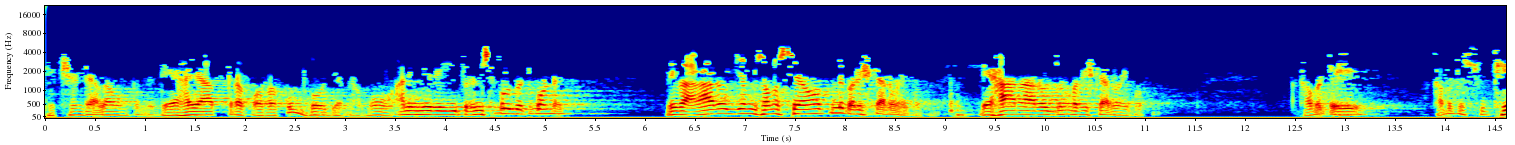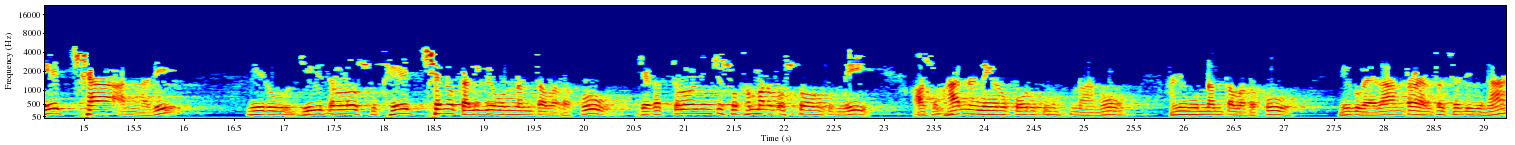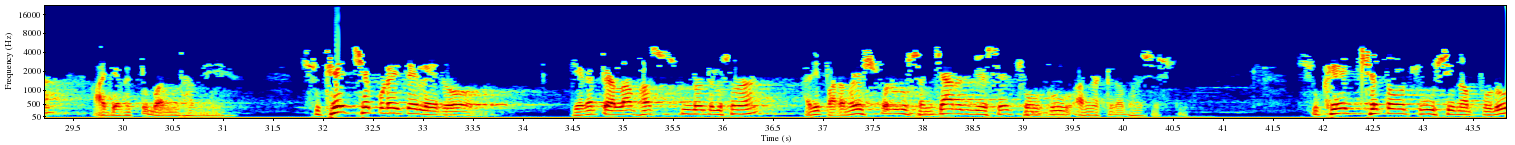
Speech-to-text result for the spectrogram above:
భిక్ష అంటే ఎలా ఉంటుంది. దేహయాత్ర కొరకు భోజనము అని మీరు ఈ ప్రిన్సిపల్ పెట్టుకోండి. మీకు అనారోగ్యం సమస్య ఏమవుతుంది? పరిష్కారం అయిపోతుంది. దేహానారోగ్యం పరిష్కారం అయిపోతుంది. కాబట్టి కాబట్టి సుఖేచ్ఛ అన్నది మీరు జీవితంలో సుఖేచ్ఛను కలిగి ఉన్నంత వరకు జగత్తులో నుంచి సుఖం మనకు వస్తూ ఉంటుంది. ఆ సుఖాన్ని నేను కోరుకుంటున్నాను అని ఉన్నంత వరకు మీకు వేదాంతం ఎంత చదివినా ఆ జగత్తు బంధమే. సుఖేచ్ఛ ఎప్పుడైతే లేదో జగత్తు ఎలా భాషిస్తుందో తెలుసునా? అది పరమేశ్వరుడు సంచారం చేసే చోటు అన్నట్టుగా భాషిస్తుంది. సుఖేచ్ఛతో చూసినప్పుడు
